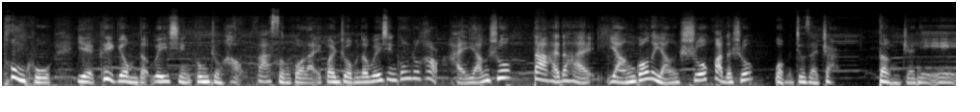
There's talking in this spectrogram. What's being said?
痛苦，也可以给我们的微信公众号发送过来。关注我们的微信公众号“海洋说”，大海的海，阳光的阳，说话的说。我们就在这儿等着你。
